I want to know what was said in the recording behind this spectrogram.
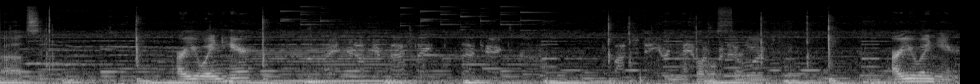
Uh, let's see. Are you in here? Are you in here?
